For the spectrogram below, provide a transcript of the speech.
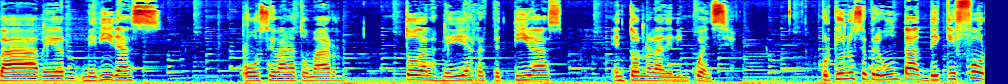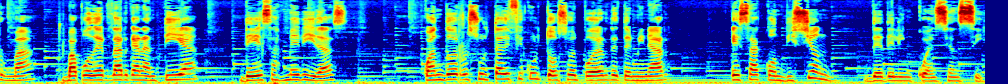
va a haber medidas o se van a tomar todas las medidas respectivas en torno a la delincuencia. Porque uno se pregunta de qué forma va a poder dar garantía de esas medidas cuando resulta dificultoso el poder determinar esa condición de delincuencia en sí.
